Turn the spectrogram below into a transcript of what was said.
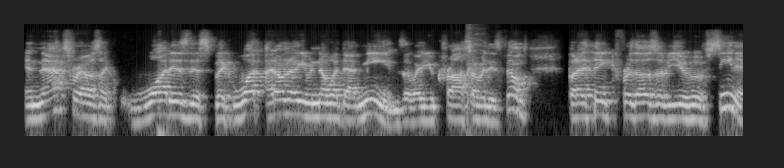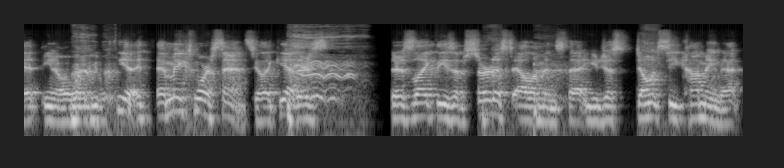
and that's where I was like, what is this? Like, what? I don't even know what that means. Where you cross over these films. But I think for those of you who have seen it, you know, when people see it, it, it makes more sense. You're like, yeah, there's there's like these absurdist elements that you just don't see coming that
